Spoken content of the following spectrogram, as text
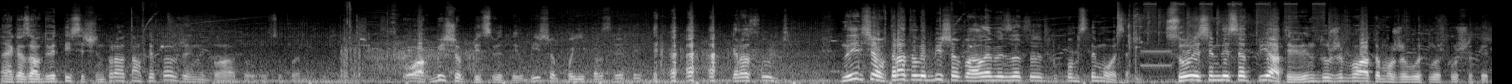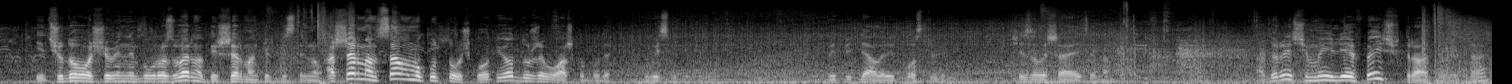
Ну, Я казав 2000, ну правда там хп вже і небагато у. Ох, бішоп підсвітив, бішоп поїхав світити. Красунчик. Ну нічого, втратили бішопа, але ми за це помстимося. Су 75 він дуже багато може вихлопушити. І чудово, що він не був розвернутий, Шерман тільки стрільнув. А Шерман в самому куточку, от його дуже важко буде висвітити. Відпетляли від пострілів. Ще залишається там. А до речі, ми і Ліефейдж втратили, так?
